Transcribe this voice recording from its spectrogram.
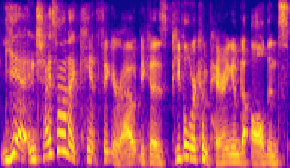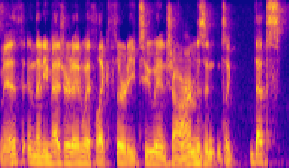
yeah, and Chaisson I can't figure out because people were comparing him to Aldon Smith, and then he measured in with like 32 inch arms, and it's like that's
